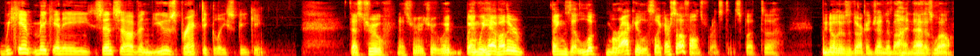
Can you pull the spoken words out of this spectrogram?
we can't make any sense of and use practically speaking. That's true. That's very true. We, and we have other things that look miraculous, like our cell phones, for instance. But uh, we know there's a dark agenda behind that as well.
